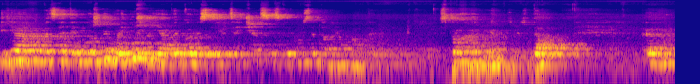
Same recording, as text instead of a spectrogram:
І я, ви знаєте, можливо, і можна я використаю цей час і звернуся до громади з проханням. Да. Е,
